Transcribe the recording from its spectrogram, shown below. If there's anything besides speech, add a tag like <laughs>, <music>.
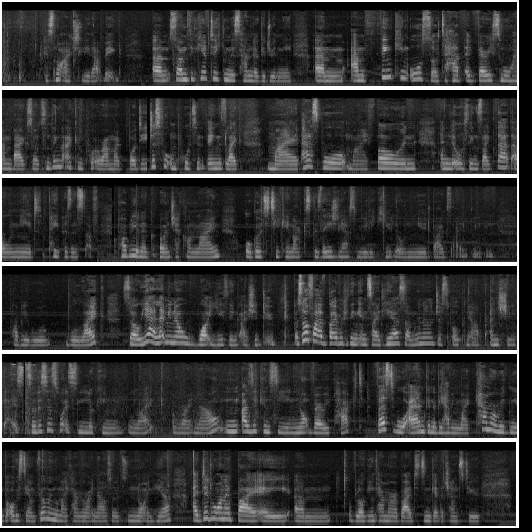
it's not actually that big. Um, so I'm thinking of taking this hand luggage with me. Um, I'm thinking also to have a very small handbag, so it's something that I can put around my body just for important things like my passport, my phone, and little things like that. that I will need papers and stuff. Probably gonna go and check online or go to TK Maxx because they usually have some really cute little nude bags that I really probably will will like. So yeah let me know what you think I should do. But so far I've got everything inside here so I'm gonna just open it up and show you guys. So this is what it's looking like right now. As you can see not very packed. First of all I am to be having my camera with me but obviously I'm filming with my camera right now so it's not in here. I did want to buy a um, vlogging camera but I just didn't get the chance to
